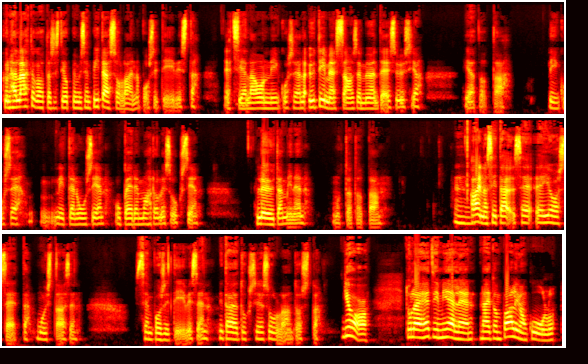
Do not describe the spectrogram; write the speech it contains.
kyllähän lähtökohtaisesti oppimisen pitäisi olla aina positiivista. Että siellä on niin kuin siellä ytimessä on se myönteisyys ja, ja tota, niin kuin se, niiden uusien upeiden mahdollisuuksien löytäminen. Mutta tota, mm. aina sitä, se ei ole se, että muistaa sen, sen positiivisen. Mitä ajatuksia sulla on tuosta? Joo, tulee heti mieleen, näitä on paljon kuullut,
